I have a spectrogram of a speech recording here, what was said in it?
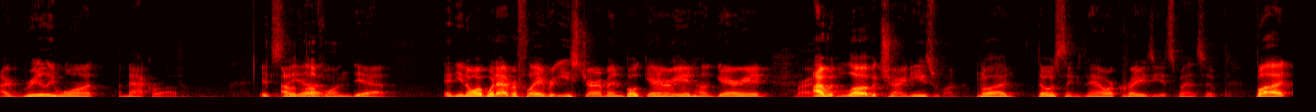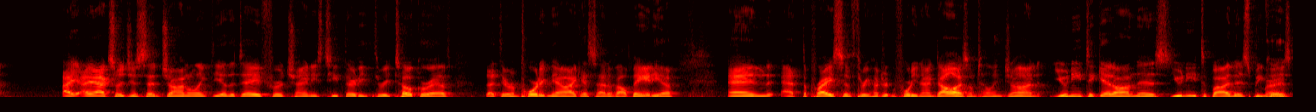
I really want a Makarov. It's I would the, love uh, one. Yeah, and you know what? Whatever flavor, East German, Bulgarian, Mhm. Hungarian. Right. I would love a Chinese one, but Mhm. those things now are crazy expensive. But I, I actually just sent John a link the other day for a Chinese T33 Tokarev that they're importing now, I guess, out of Albania. And at the price of $349, I'm telling John, you need to get on this. You need to buy this because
